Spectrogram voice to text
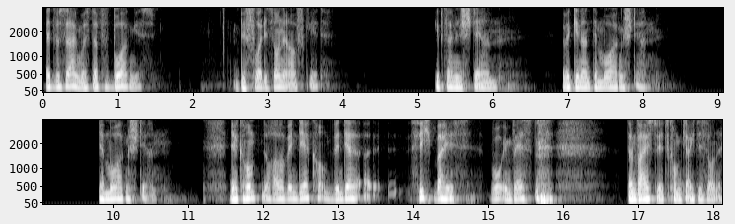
etwas sagen, was da verborgen ist. Bevor die Sonne aufgeht, gibt es einen Stern. Er wird genannt der Morgenstern. Der Morgenstern. Der kommt noch, aber wenn der kommt, wenn der äh, sichtbar ist, wo im Westen, dann weißt du, jetzt kommt gleich die Sonne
